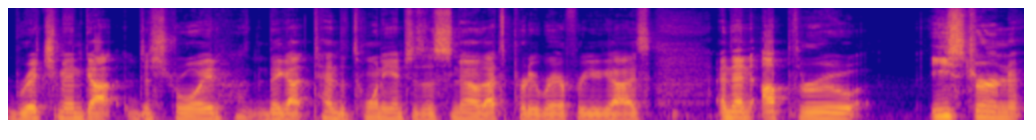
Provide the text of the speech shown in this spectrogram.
Richmond got destroyed. They got 10 to 20 inches of snow. That's pretty rare for you guys. And then up through eastern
